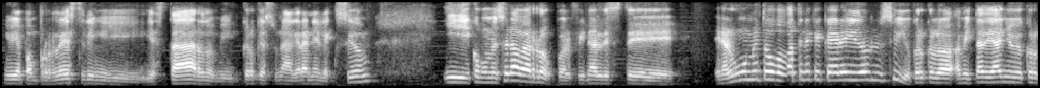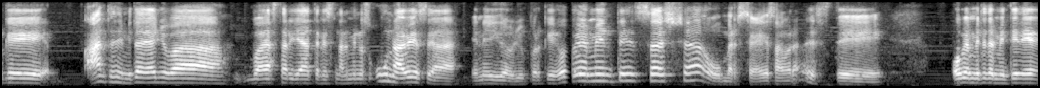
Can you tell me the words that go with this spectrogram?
New Japan Pro Wrestling y, y Stardom, y creo que es una gran elección. Y como mencionaba Rock, al final, este, en algún momento va a tener que caer AEW, sí, yo creo que a mitad de año, yo creo que antes de mitad de año va, va a estar ya tres, al menos una vez en AEW, porque obviamente Sasha, o Mercedes ahora, este, obviamente también tiene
